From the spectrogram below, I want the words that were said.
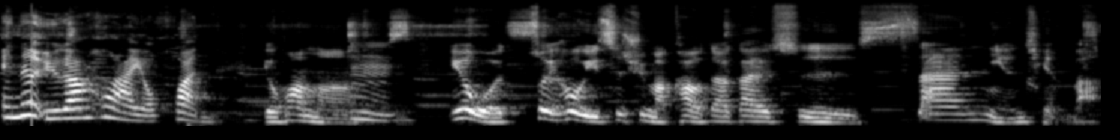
哎，那个鱼缸后来有换哎，有换吗？嗯，因为我最后一次去马靠大概是三年前吧，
